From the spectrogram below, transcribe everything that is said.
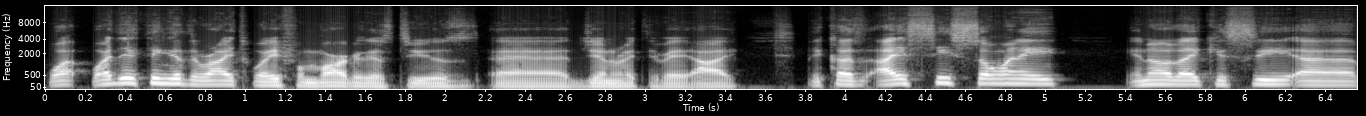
what what do you think is the right way for marketers to use uh, generative AI? Because I see so many, you know, like you see uh,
